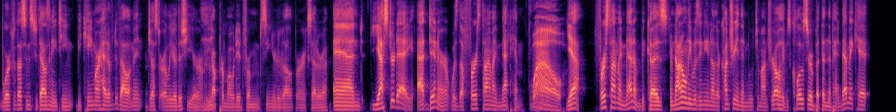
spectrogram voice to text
worked with us since 2018, became our head of development just earlier this year. He Mhm. got promoted from senior developer, etc. And yesterday at dinner was the first time I met him. wow. Yeah. First time I met him because not only was he in another country and then moved to Montreal, he was closer, but then the pandemic hit.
